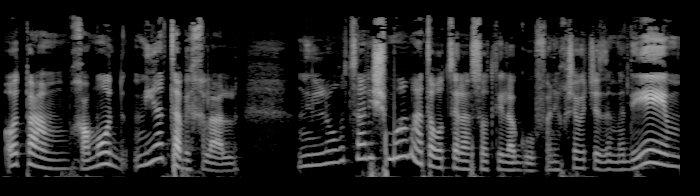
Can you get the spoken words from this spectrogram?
עוד פעם, חמוד, מי אתה בכלל? אני לא רוצה לשמוע מה אתה רוצה לעשות לי לגוף. אני חושבת שזה מדהים,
